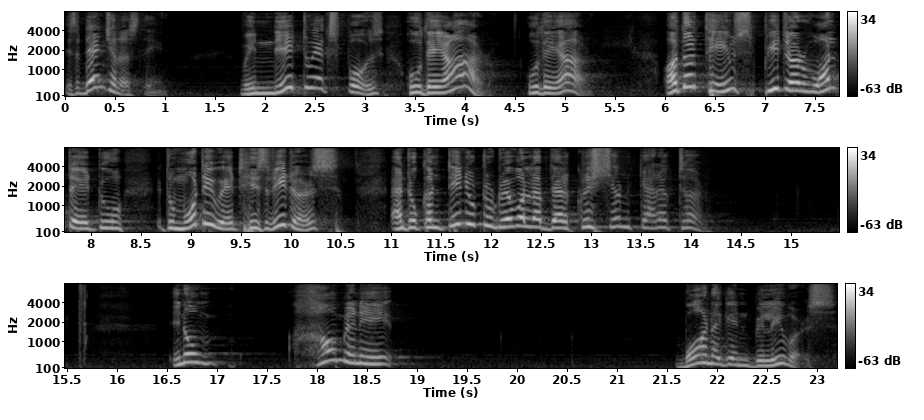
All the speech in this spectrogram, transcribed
It's a dangerous thing. We need to expose who they are, who they are. Other themes Peter wanted to, to motivate his readers and to continue to develop their Christian character. You know, how many born again believers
